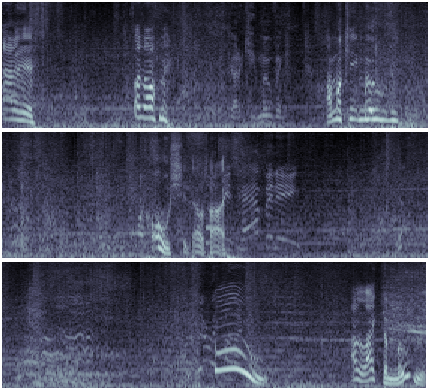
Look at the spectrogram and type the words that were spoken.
Out of here. Fuck off me. Gotta keep moving. I'm gonna keep moving. Oh shit, that was high. Ooh. I like the movement.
